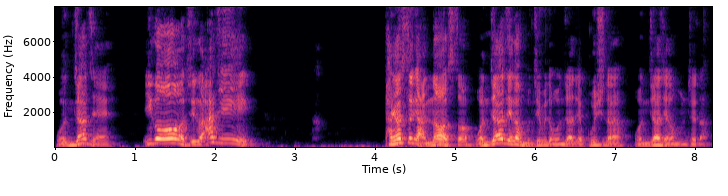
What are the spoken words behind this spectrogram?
원자재. 이거 지금 아직 방향성이 안 나왔어. 원자재가 문제입니다, 원자재. 보이시나요? 원자재가 문제다.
